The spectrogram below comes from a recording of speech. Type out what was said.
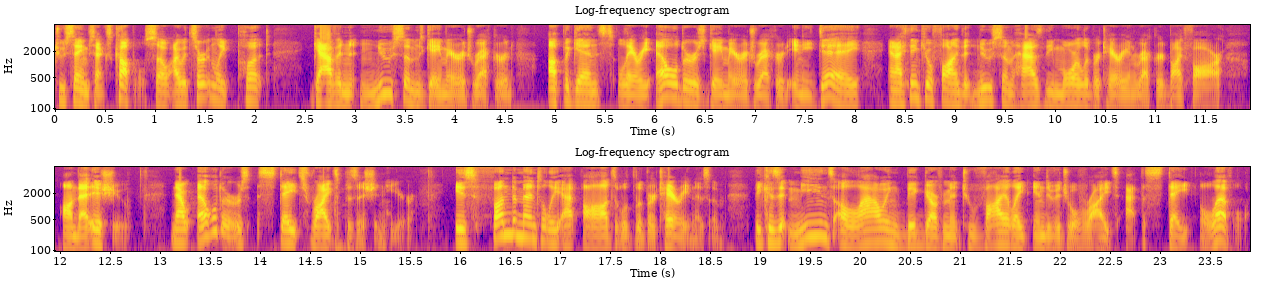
to same sex couples. So I would certainly put Gavin Newsom's gay marriage record up against Larry Elder's gay marriage record any day, and I think you'll find that Newsom has the more libertarian record by far on that issue. Now, Elder's states' rights position here is fundamentally at odds with libertarianism because it means allowing big government to violate individual rights at the state level.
